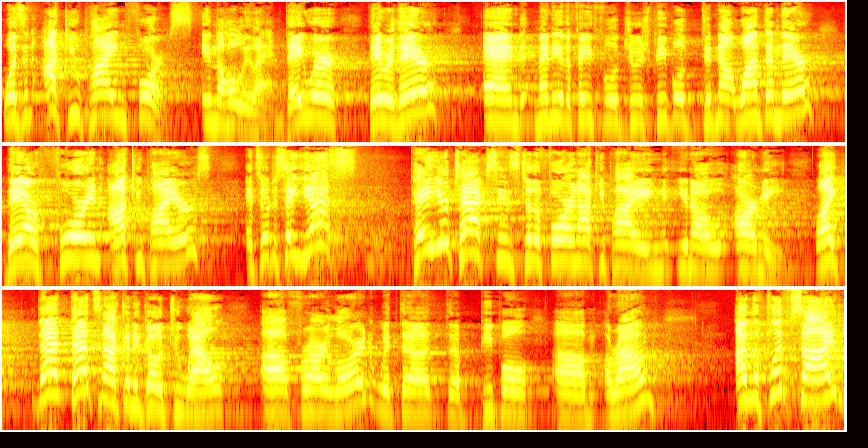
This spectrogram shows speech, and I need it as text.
was an occupying force in the Holy Land. They were, they were there, and many of the faithful Jewish people did not want them there. They are foreign occupiers. And so to say, yes, pay your taxes to the foreign occupying, you know, army. Like, that, that's not going to go too well uh, for our Lord with the, the people um, around. On the flip side,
